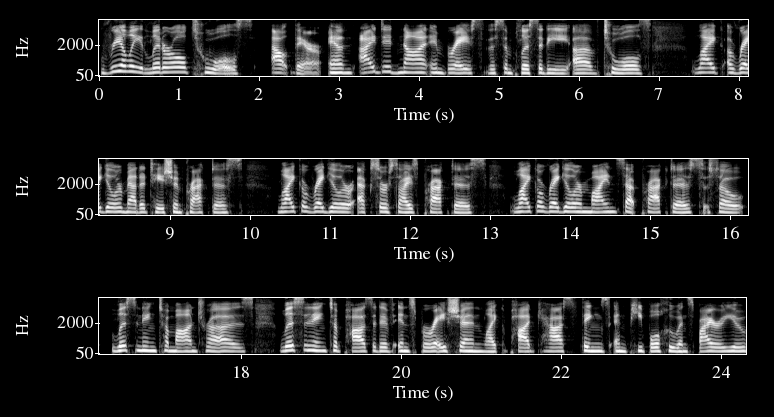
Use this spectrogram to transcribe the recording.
really literal tools out there. And I did not embrace the simplicity of tools like a regular meditation practice, like a regular exercise practice, like a regular mindset practice. So, listening to mantras, listening to positive inspiration like podcasts, things and people who inspire you,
